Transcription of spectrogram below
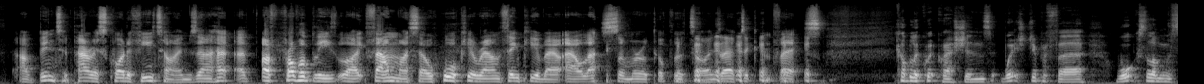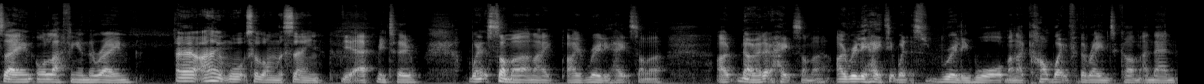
I've been to Paris quite a few times. I ha- I've- I've probably like found myself walking around thinking about our last summer a couple of times. I have to confess. couple of quick questions. Which do you prefer, Walks Along the Seine or Laughing in the Rain? Uh, I think Walks Along the Seine. Yeah, me too. When it's summer, and I, I really hate summer. I, no, I don't hate summer. I really hate it when it's really warm and I can't wait for the rain to come. And then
